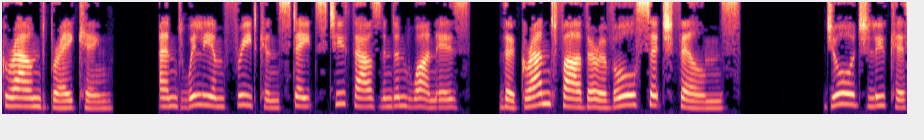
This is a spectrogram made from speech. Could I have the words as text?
groundbreaking, and William Friedkin states 2001 is the grandfather of all such films. George Lucas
